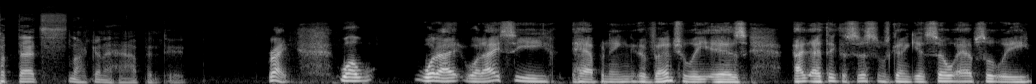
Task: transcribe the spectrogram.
But that's not going to happen, dude. Right. Well, what I what I see happening eventually is, I, I think the system's going to get so absolutely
